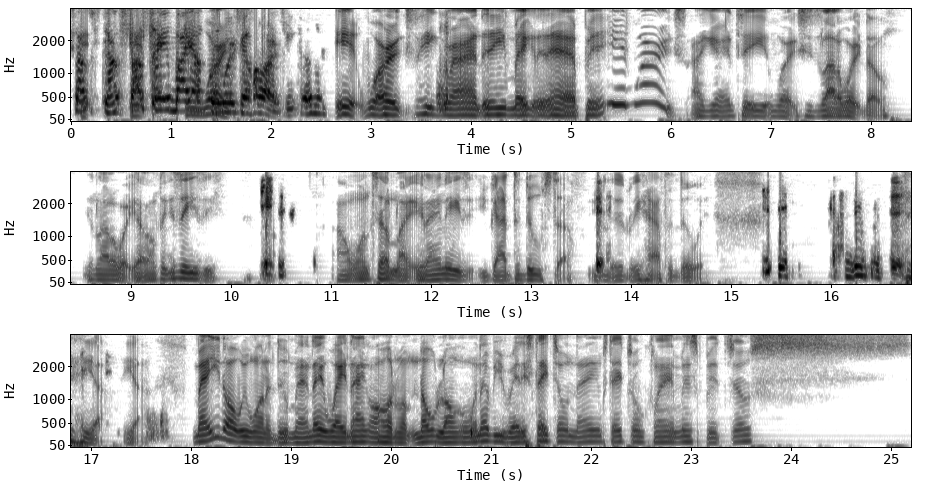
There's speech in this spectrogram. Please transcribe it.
shouts, shouts, shouts to everybody out there working hard. You feel me? It works. He grinding. He making it happen. It works. I guarantee you it works. It's a lot of work though. It's a lot of work. Y'all don't think it's easy. I don't want to tell them like it ain't easy. You got to do stuff. You literally have to do it. yeah, yeah. Man, you know what we want to do, man. They waiting. I ain't gonna hold them up no longer. Whenever you ready, state your name, state your claim, and spit your. s-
